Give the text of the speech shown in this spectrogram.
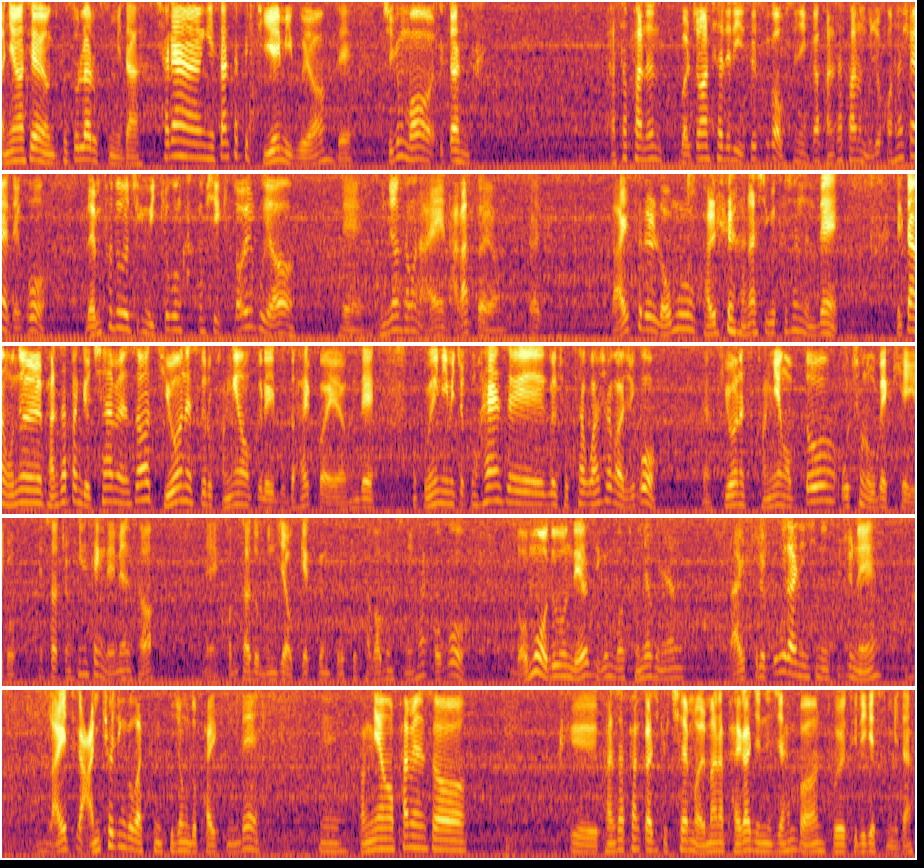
안녕하세요. 영등포 솔라룩스입니다. 차량이 산타페 DM이고요. 네. 지금 뭐 일단 반사판은 멀쩡한 차들이 있을 수가 없으니까 반사판은 무조건 하셔야 되고 램프도 지금 위쪽은 가끔씩 떨고요. 네. 운전석은 아예 나갔어요. 그러니까 라이트를 너무 관리를 안 하시고 타셨는데 일단 오늘 반사판 교체하면서 D1S로 광량 업그레이드도 할 거예요. 근데 고객님이 조금 하얀색을 좋다고 하셔가지고 D1S 광량업도 5500K로 해서 좀 흰색 내면서 네, 검사도 문제 없게끔 그렇게 작업은 진행할 거고 너무 어두운데요 지금 뭐 전혀 그냥 라이트를 끄고 다니시는 수준의 라이트가 안 켜진 것 같은 그 정도 밝기인데 네, 광량업 하면서 그 반사판까지 교체하면 얼마나 밝아지는지 한번 보여드리겠습니다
